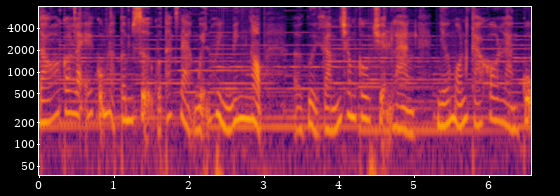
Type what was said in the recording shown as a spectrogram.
Đó có lẽ cũng là tâm sự của tác giả Nguyễn Huỳnh Minh Ngọc ờ, gửi gắm trong câu chuyện làng nhớ món cá kho làng cũ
